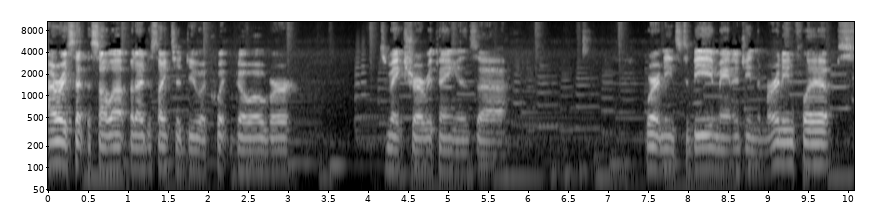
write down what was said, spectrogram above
I already set this all up, but I just like to do a quick go over to make sure everything is uh, where it needs to be, managing the meridian flips.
